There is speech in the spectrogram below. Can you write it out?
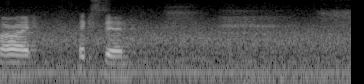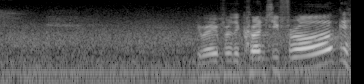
All right, extend. You ready for the crunchy frog?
